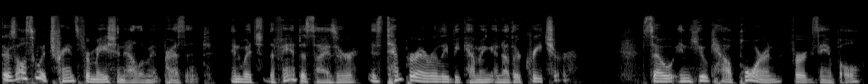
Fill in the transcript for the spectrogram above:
There's also a transformation element present, in which the fantasizer is temporarily becoming another creature, so in HuCow porn, for example,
